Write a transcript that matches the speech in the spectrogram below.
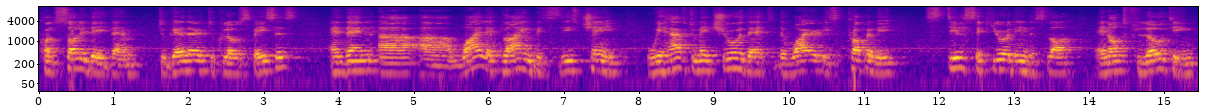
consolidate them together to close spaces. And then uh, uh, while applying this, this chain we have to make sure that the wire is properly still secured in the slot and not floating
